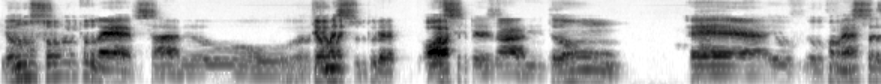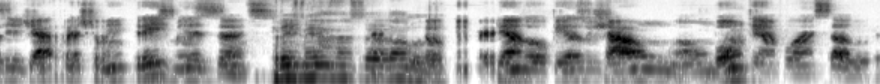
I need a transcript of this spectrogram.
eu não sou muito leve, sabe? Eu, eu tenho uma estrutura óssea pesada, então é, eu, eu, começo a fazer dieta praticamente três meses antes. Três meses antes da, da luta. Eu venho perdendo peso já há um, há um bom tempo antes da luta.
